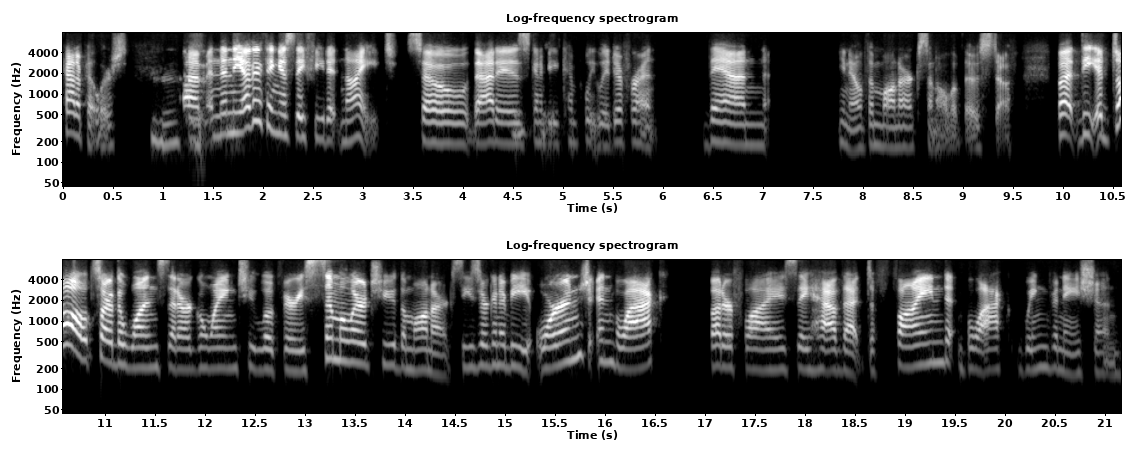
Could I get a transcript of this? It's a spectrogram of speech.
caterpillars. Mm-hmm. Um, and then the other thing is they feed at night. So that is going to be completely different than, you know, the monarchs and all of those stuff. But the adults are the ones that are going to look very similar to the monarchs. These are going to be orange and black butterflies. They have that defined black wing venation.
